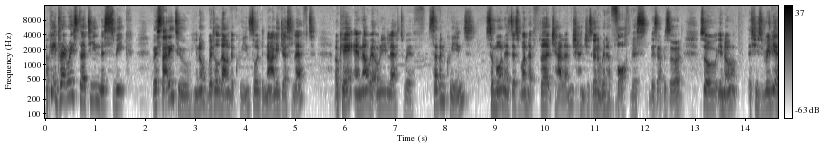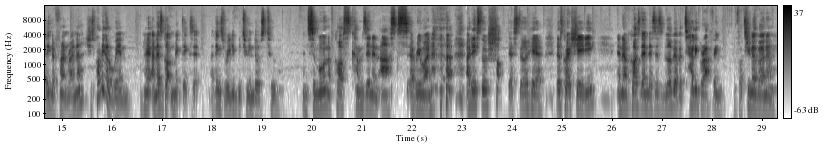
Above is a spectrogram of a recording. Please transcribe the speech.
Okay, Drag Race 13 this week. We're starting to, you know, whittle down the queens. So Denali just left. Okay, and now we're only left with seven queens. Simone has just won her third challenge and she's going to win her fourth this this episode. So, you know, she's really, I think, the front runner. She's probably going to win, okay, unless Gottmik takes it. I think it's really between those two. And Simone, of course, comes in and asks everyone, are they still shocked they're still here? That's quite shady. And of course, then there's this little bit of a telegraphing for Tina Burner.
